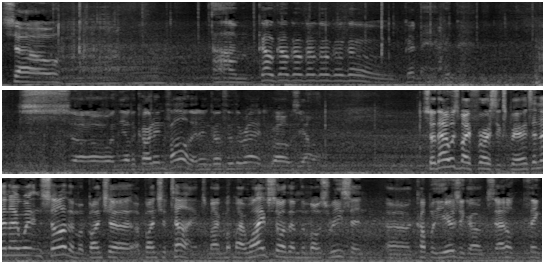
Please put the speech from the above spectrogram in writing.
So, um, go, go, go, go, go, go, go. Good man, good man. So, and the other car didn't follow. They didn't go through the red. Well, it was yellow. So that was my first experience, and then I went and saw them a bunch of a bunch of times. My my wife saw them the most recent uh, a couple of years ago because I don't think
